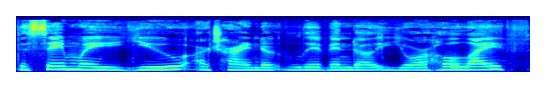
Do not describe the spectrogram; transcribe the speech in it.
the same way you are trying to live into your whole life.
